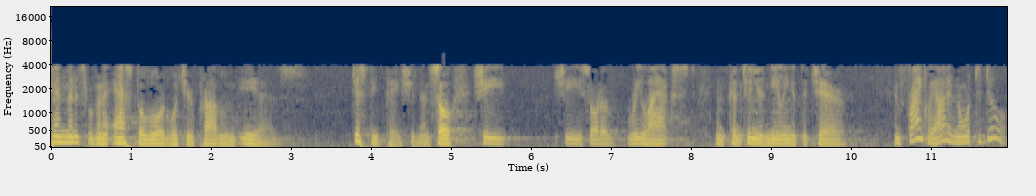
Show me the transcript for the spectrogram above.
ten minutes? We're going to ask the Lord what your problem is. Just be patient. And so she, she sort of relaxed and continued kneeling at the chair. And frankly, I didn't know what to do.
